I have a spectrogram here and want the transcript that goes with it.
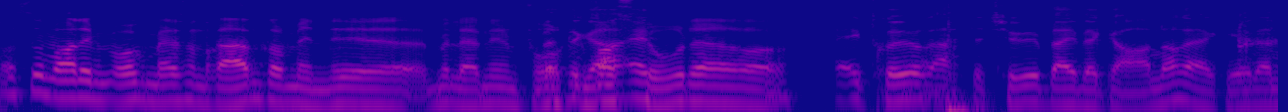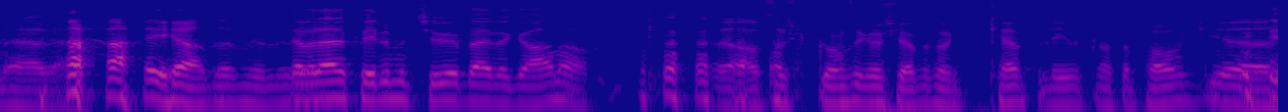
Og så var de òg med sånn random inni Millennium Falcon. Bare sto der og Jeg tror at Chewie ble veganer, jeg, i den her. Ja, det er mulig. Det var den filmen Chewie ble veganer. Ja, så går han sikkert og kjøper sånn Can't believe it's not a porg eh,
